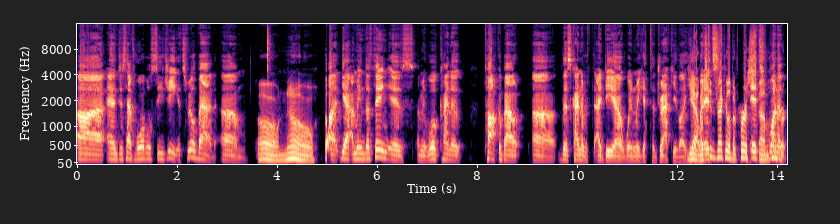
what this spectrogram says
uh, and just have horrible CG. It's real bad. Um, Oh no! but yeah, I mean the thing is, I mean we'll kind of talk about uh, this kind of idea when we get to Dracula. Here, yeah, but let's get to Dracula, but first, it's um, one of-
